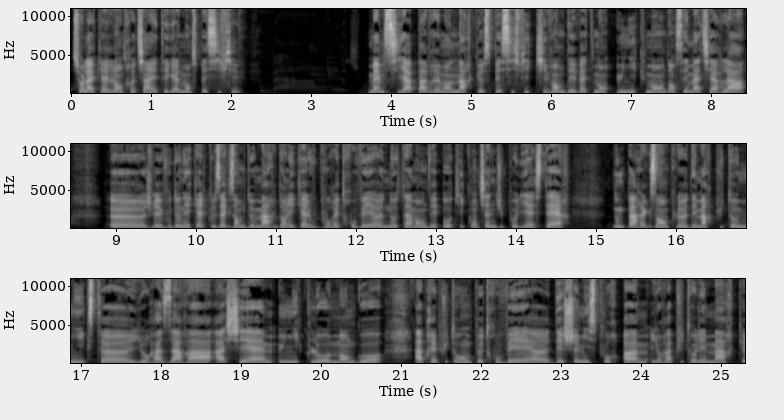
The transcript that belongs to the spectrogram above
sur laquelle l'entretien est également spécifié. Même s'il n'y a pas vraiment de marques spécifiques qui vendent des vêtements uniquement dans ces matières-là, euh, je vais vous donner quelques exemples de marques dans lesquelles vous pourrez trouver euh, notamment des hauts qui contiennent du polyester. Donc par exemple des marques plutôt mixtes, euh, il y aura Zara, H&M, Uniqlo, Mango. Après plutôt on peut trouver des chemises pour hommes, il y aura plutôt les marques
